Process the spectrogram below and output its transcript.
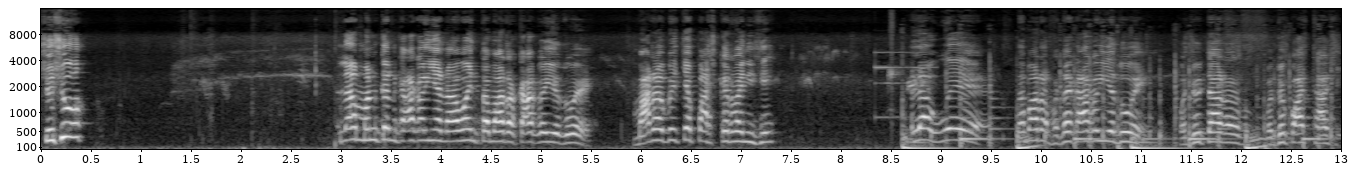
શું શું? એટલે મનકન કાગળિયા ના હોય ને તમારા કાગળિયા જોવે. મારા વેચે પાસ કરવાની છે? એટલે ઉવે તમારા બધા કાગળિયા જોવે. બધું તાર બધું પાસ થશે.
